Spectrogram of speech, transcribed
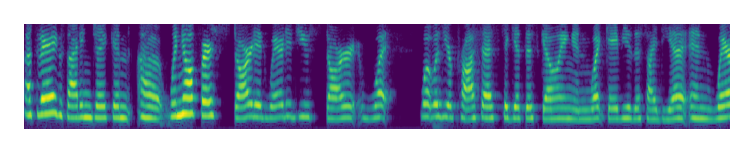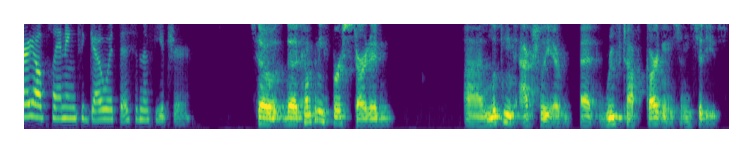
That's very exciting, Jake. And uh, when y'all first started, where did you start? What what was your process to get this going and what gave you this idea and where are y'all planning to go with this in the future? So the company first started uh, looking actually at, at, rooftop gardens in cities.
